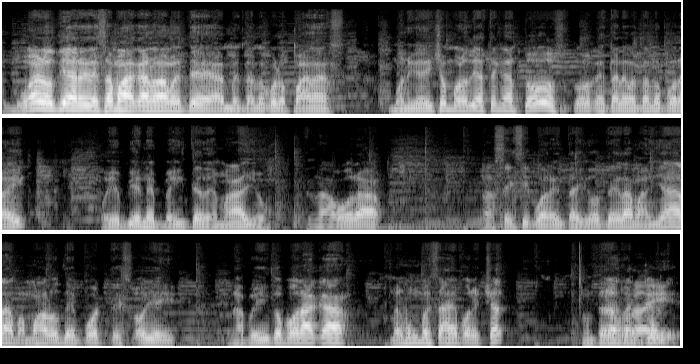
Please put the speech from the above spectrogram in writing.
Buenos días, regresamos acá nuevamente inventando con los panas. Morning Edition, buenos días tengan todos, todos los que se están levantando por ahí. Hoy es viernes 20 de mayo, la hora las 6 y 42 de la mañana. Vamos a los deportes. Oye, rapidito por acá, tenemos un mensaje por el chat. por, ahí,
